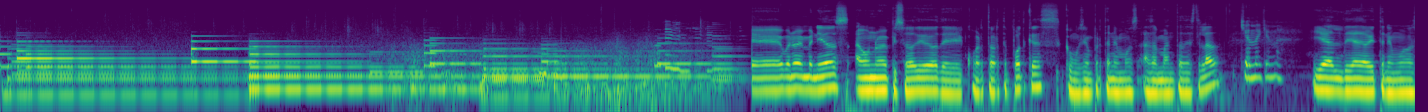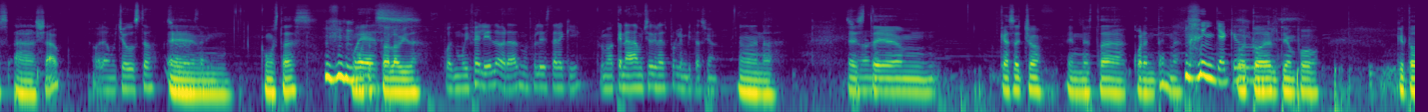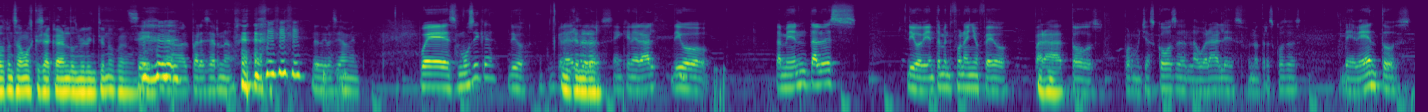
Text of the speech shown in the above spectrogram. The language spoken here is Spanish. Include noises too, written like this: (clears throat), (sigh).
Eh, bueno, bienvenidos a un nuevo episodio de Cuarto Arte Podcast. Como siempre tenemos a Samantha de este lado. ¿Qué onda? ¿Qué onda? Y el día de hoy tenemos a Shao. Hola, mucho gusto. Eh, ¿Cómo estás? (laughs) ¿Cómo pues, toda la vida? Pues muy feliz, la verdad, muy feliz de estar aquí. Primero que nada, muchas gracias por la invitación. Nada, nada. Este, um, ¿qué has hecho en esta cuarentena? (laughs) ya que o todo el tiempo que todos pensamos que se acaba en el 2021, pero... Sí, (laughs) no, al parecer no. (laughs) Desgraciadamente. Pues música, digo. En general. En general. Digo, también tal vez, digo, evidentemente fue un año feo para todos, por muchas cosas, laborales, en otras cosas, de eventos.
